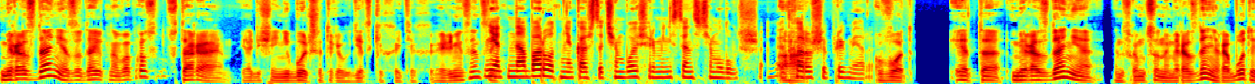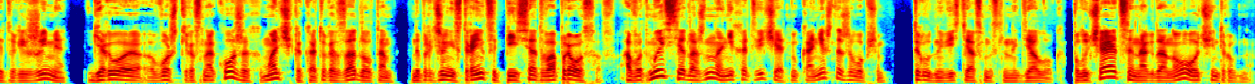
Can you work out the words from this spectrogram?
Мироздание задают нам вопрос вторая. Я обещаю, не больше трех детских этих реминесценций. Нет, наоборот, мне кажется, чем больше реминесценций, тем лучше. Это а, хороший пример. Вот. Это мироздание, информационное мироздание работает в режиме героя вождь краснокожих, мальчика, который задал там на протяжении страницы 50 вопросов. А вот мы все должны на них отвечать. Ну, конечно же, в общем, трудно вести осмысленный диалог. Получается иногда, но очень трудно.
